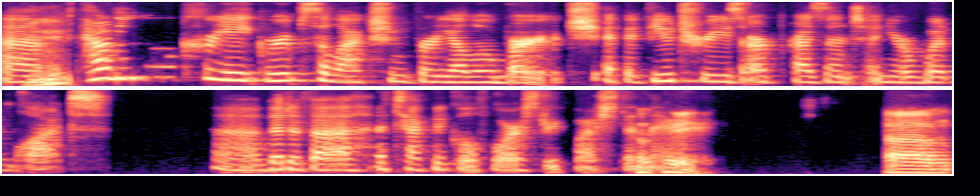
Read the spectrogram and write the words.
Um, mm-hmm. How do you create group selection for yellow birch if a few trees are present in your woodlot? Uh, a bit of a, a technical forestry question okay. there. Um,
